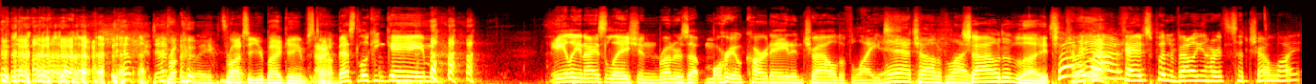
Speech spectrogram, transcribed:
Definitely. It's Brought to you by GameStop. All right, best looking game. Alien Isolation, runners up Mario Kart 8 and Child of Light. Yeah, Child of Light. Child of Light. Can I, Yeah. put, can I just put in Valiant Hearts instead of Child of Light?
